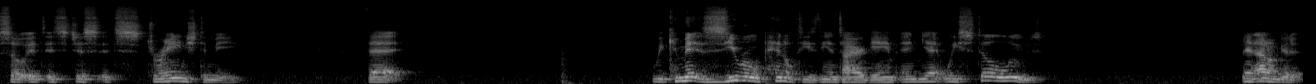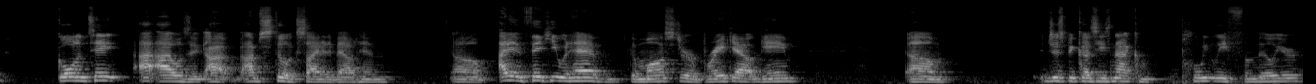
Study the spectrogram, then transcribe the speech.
So it's it's just it's strange to me that we commit zero penalties the entire game and yet we still lose. Man, I don't get it. Golden Tate, I, I was I, I'm still excited about him. Um, I didn't think he would have the monster breakout game. Um, just because he's not completely familiar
